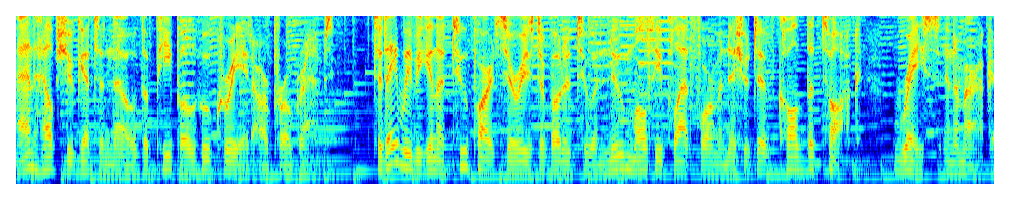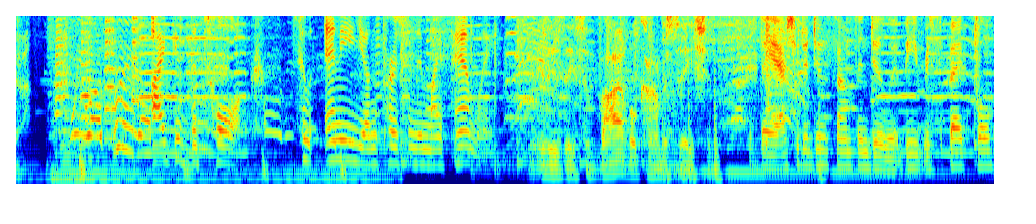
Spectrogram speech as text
and helps you get to know the people who create our programs. Today, we begin a two part series devoted to a new multi platform initiative called The Talk Race in America. I give the talk to any young person in my family. It is a survival conversation. If they ask you to do something, do it. Be respectful.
